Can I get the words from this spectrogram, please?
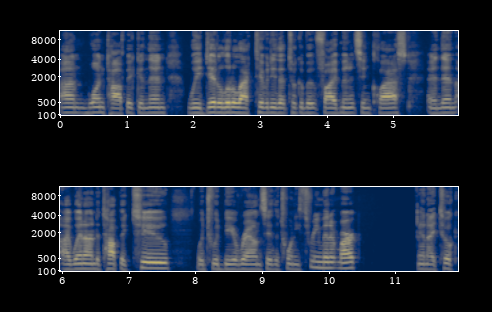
on one topic and then we did a little activity that took about five minutes in class and then I went on to topic two which would be around say the 23 minute mark and I took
